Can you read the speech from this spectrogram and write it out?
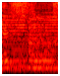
Jesus.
